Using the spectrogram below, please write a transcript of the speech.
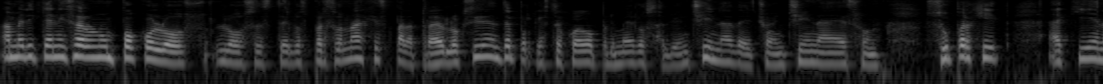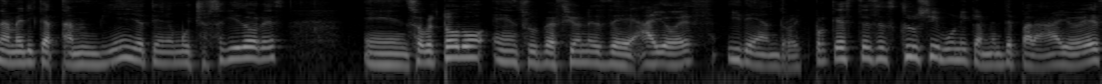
Americanizaron un poco los, los, este, los personajes para traerlo a Occidente, porque este juego primero salió en China, de hecho en China es un super hit, aquí en América también ya tiene muchos seguidores, sobre todo en sus versiones de iOS y de Android, porque este es exclusivo únicamente para iOS,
